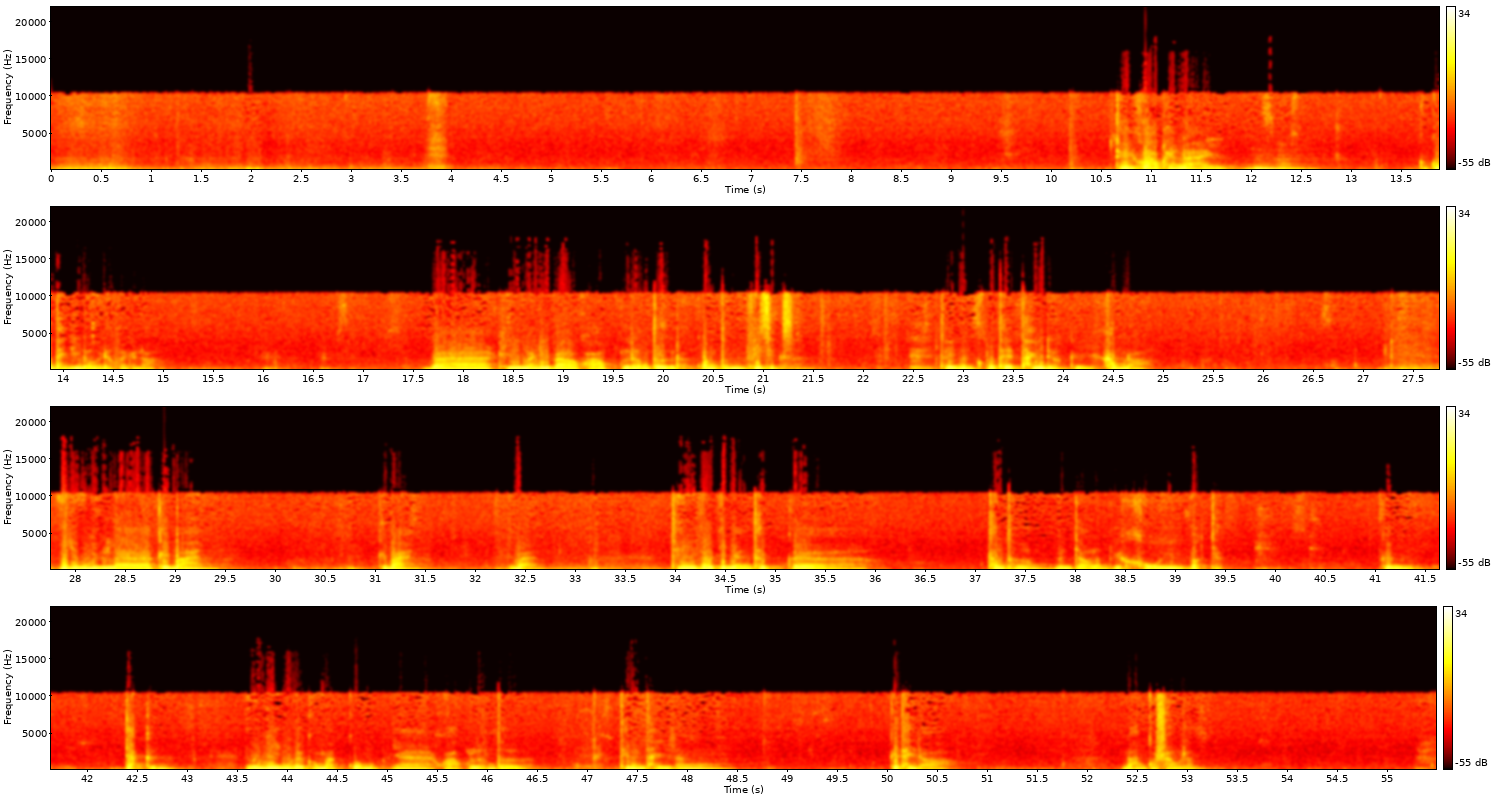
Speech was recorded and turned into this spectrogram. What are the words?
Thì khoa học hiện đại um, cũng có thể đi đôi được với cái đó. Và khi mà đi vào khoa học lượng tử đó, quantum physics thì mình có thể thấy được cái không đó. Ví dụ như là cái bàn cái bàn cái bàn. Thì với cái nhận thức uh, thông thường mình cho là một cái khối vật chất cứng chặt cứng. Nhưng mà nhìn với con mắt của một nhà khoa học lượng tử thì mình thấy rằng cái thấy đó nó không có sâu lắm.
